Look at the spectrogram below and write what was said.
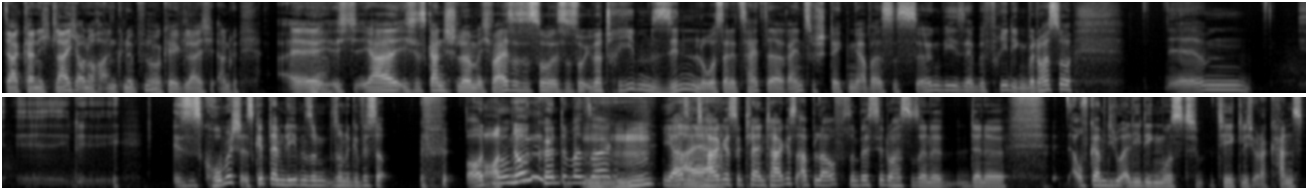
da kann ich gleich auch noch anknüpfen. Okay, gleich an. Äh, Ja. Ich, ja, ich ist ganz schlimm. Ich weiß, es ist so, es ist so übertrieben sinnlos, deine Zeit da reinzustecken, aber es ist irgendwie sehr befriedigend, weil du hast so. Ähm, äh, es ist komisch. Es gibt deinem Leben so, so eine gewisse Ordnung, Ordnung? könnte man sagen. Mhm. Ja, so Ah, ein Tages, so einen kleinen Tagesablauf, so ein bisschen. Du hast so seine, deine Aufgaben, die du erledigen musst, täglich oder kannst.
